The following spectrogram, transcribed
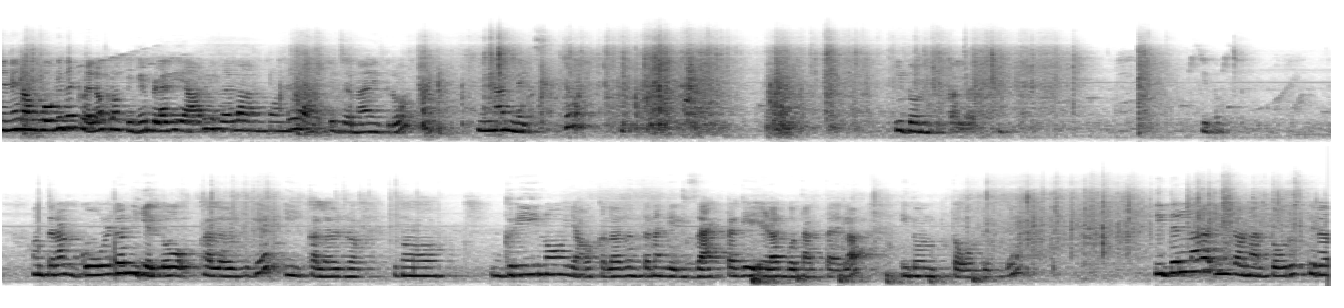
ನೆನ್ನೆ ನಾವು ಹೋಗಿದ್ದೆ ಟ್ವೆಲ್ ಓ ಕ್ಲಾಕಿಗೆ ಬೆಳಗ್ಗೆ ಯಾರು ಇರಲ್ಲ ಅಂದ್ಕೊಂಡು ಅಷ್ಟು ಜನ ಇದ್ದರು ಇನ್ನು ನೆಕ್ಸ್ಟ್ ಇದೊಂದು ಕಲರ್ ಇದು ಒಂಥರ ಗೋಲ್ಡನ್ ಯೆಲ್ಲೋ ಕಲರ್ಗೆ ಈ ಕಲರ್ ಇದು ಗ್ರೀನೋ ಯಾವ ಕಲರ್ ಅಂತ ನನಗೆ ಎಕ್ಸಾಕ್ಟಾಗಿ ಹೇಳಕ್ಕೆ ಗೊತ್ತಾಗ್ತಾ ಇಲ್ಲ. ಇದೊಂದು ತೊಗೊಂಡಿದ್ದೆ. ಇದೆಲ್ಲ ಈಗ ನಾನು ತೋರಿಸ್ತಿರೋ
